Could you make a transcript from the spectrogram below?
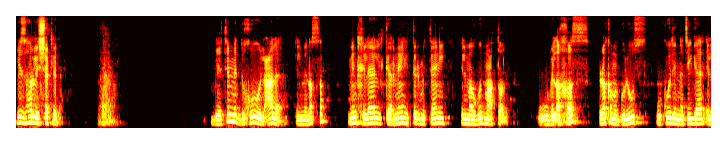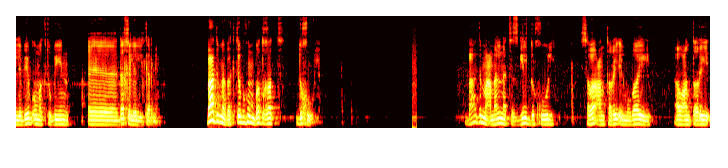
بيظهر لي الشكل ده. بيتم الدخول على المنصة من خلال كارنيه الترم الثاني الموجود مع الطالب. وبالأخص رقم الجلوس وكود النتيجة اللي بيبقوا مكتوبين آه، داخل الكارنيه. بعد ما بكتبهم بضغط دخول. بعد ما عملنا تسجيل دخول سواء عن طريق الموبايل أو عن طريق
